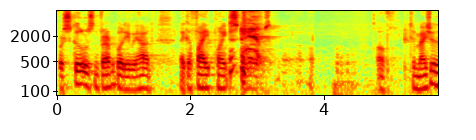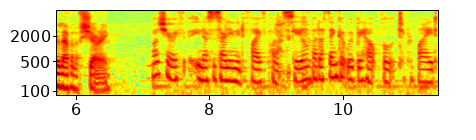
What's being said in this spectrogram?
for schools and for everybody, we had like a five-point scale of, to measure the level of sharing? I'm not sure if you necessarily need a five-point scale, but I think it would be helpful to provide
